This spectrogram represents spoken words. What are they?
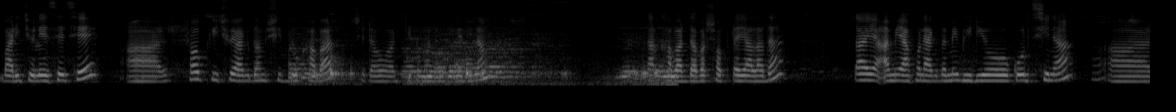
বাড়ি চলে এসেছে, আর সব কিছু একদম সিদ্ধ খাবার, সেটাও আর কি তোমাদের বলে দিলাম। তার খাবার দাবার সবটাই আলাদা। তাই আমি এখন একদমই ভিডিও করছি না। আর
